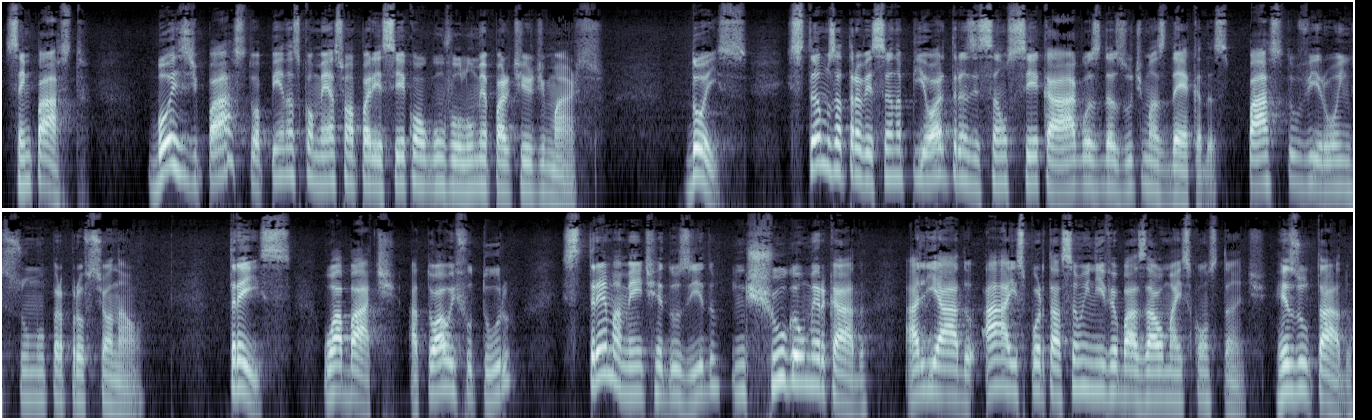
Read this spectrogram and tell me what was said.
sem pasto. Bois de pasto apenas começam a aparecer com algum volume a partir de março. 2. Estamos atravessando a pior transição seca-águas das últimas décadas. Pasto virou insumo para profissional. 3. O abate, atual e futuro, extremamente reduzido, enxuga o mercado aliado à exportação em nível basal mais constante. Resultado:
